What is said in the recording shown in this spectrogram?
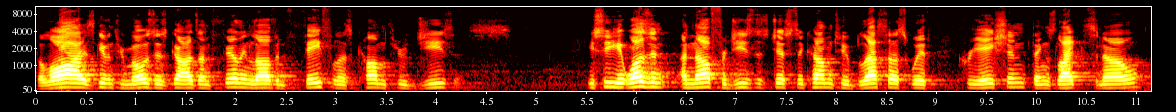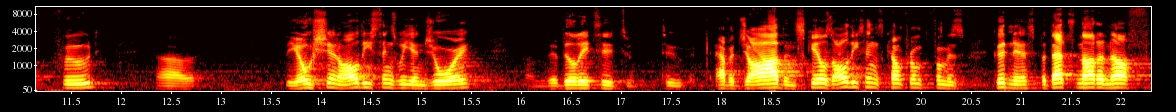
The law is given through Moses. God's unfailing love and faithfulness come through Jesus. You see, it wasn't enough for Jesus just to come to bless us with creation, things like snow, food, uh, the ocean, all these things we enjoy, um, the ability to, to, to have a job and skills, all these things come from, from His goodness, but that's not enough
